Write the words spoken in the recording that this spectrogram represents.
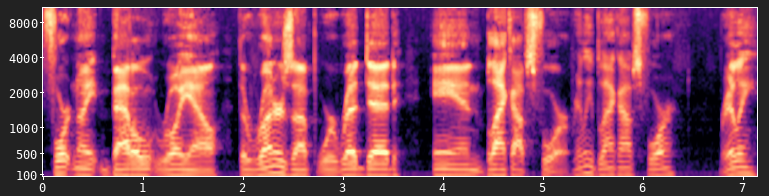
Fortnite Battle Royale. The runners up were Red Dead and Black Ops 4. Really? Black Ops 4? Really?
